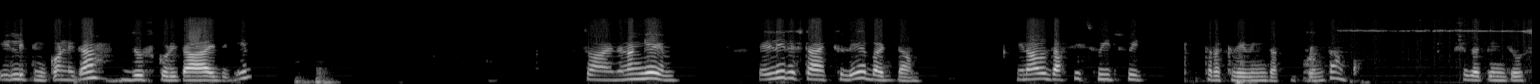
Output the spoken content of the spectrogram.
ಇಡ್ಲಿ ತಿನ್ಕೊಂಡೀಗ ಜ್ಯೂಸ್ ಕುಡಿತಾ ಇದ್ದೀವಿ. ಸೊ ಅದು ನಂಗೆ ಎಳ್ನೀರು ಇಷ್ಟ ಆಕ್ಚುಲಿ ಬಟ್ ಏನಾದ್ರು ಜಾಸ್ತಿ ಸ್ವೀಟ್ ಸ್ವೀಟ್ ತರ ಕ್ರೇವಿಂಗ್ ಜಾಸ್ತಿ ಇತ್ತು ಅಂತ ಶುಗರ್ ಕೇನ್ ಜ್ಯೂಸ್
